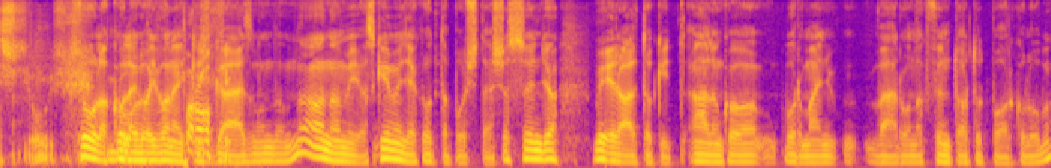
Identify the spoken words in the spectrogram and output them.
Szól a kollega, hogy van egy kis Profi. gáz, mondom, na, na mi az, kimegyek, ott a postás. Azt mondja, miért álltok itt? Állunk a kormányvárónak föntartott parkolóba.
